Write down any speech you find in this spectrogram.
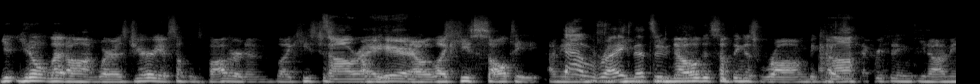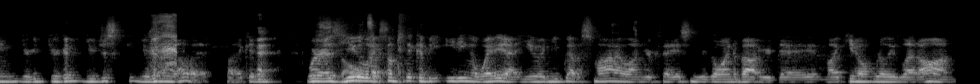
you, you don't let on. Whereas Jerry, if something's bothering him, like he's just It's all right salty, here. You know, like he's salty. I mean, Yeah, right, You, that's you what- know that something is wrong because Uh-huh. everything. You know, I mean, you're you're gonna you're just you're gonna know it. Like, and whereas you like something could be eating away at you, and you've got a smile on your face, and you're going about your day, and like you don't really let on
